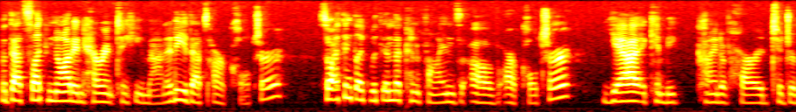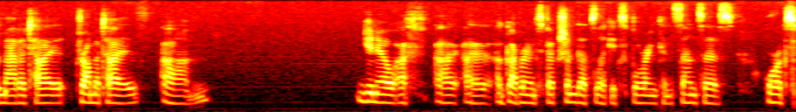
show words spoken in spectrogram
but that's like not inherent to humanity. That's our culture. So i think like within the confines of our culture yeah it can be kind of hard to dramatize dramatize um, you know a, a, a, governance fiction that's like exploring consensus or ex-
